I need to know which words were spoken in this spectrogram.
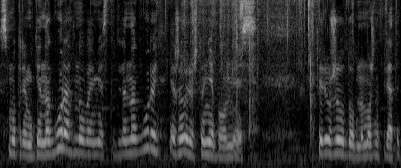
смотрим, где Нагура. Новое место для Нагуры. Я же говорю, что не было у меня есть. Теперь уже удобно, можно прятать.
